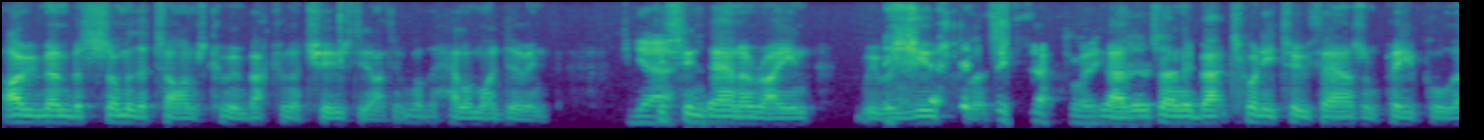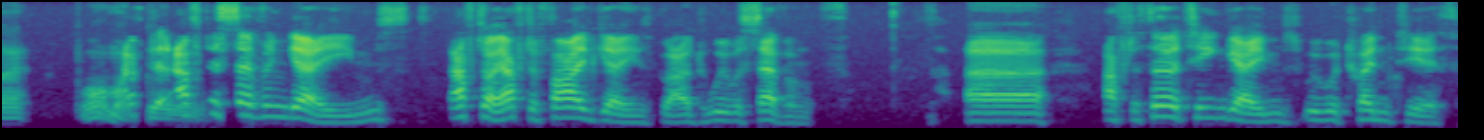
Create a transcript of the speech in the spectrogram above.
I remember some of the times coming back on a Tuesday. I think, "What the hell am I doing? Yeah, Pissing down a rain. We were useless. exactly. you know, there was only about twenty-two thousand people there. What am I After, doing? after seven games, after after five games, Brad, we were seventh. Uh, after thirteen games, we were twentieth,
